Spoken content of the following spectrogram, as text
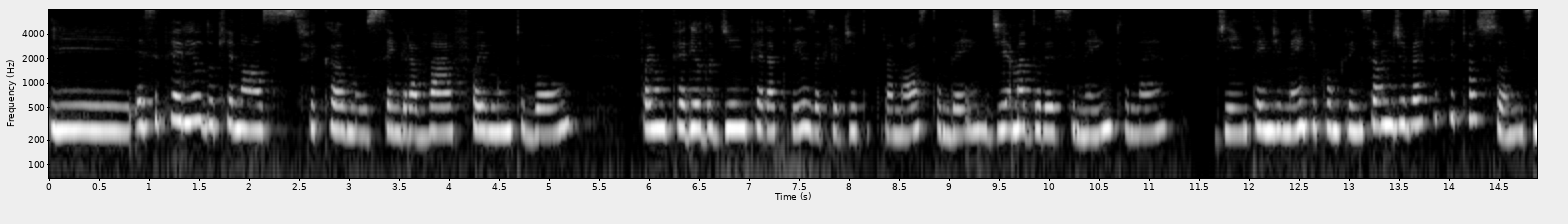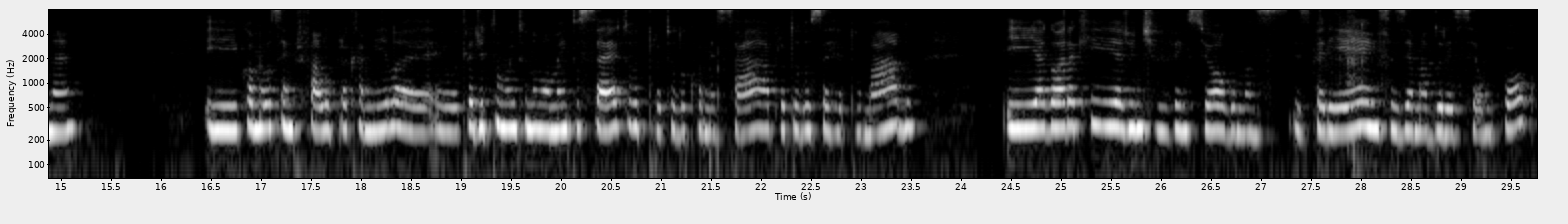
E esse período que nós ficamos sem gravar foi muito bom foi um período de imperatriz, acredito, para nós também, de amadurecimento, né? De entendimento e compreensão em diversas situações, né? E como eu sempre falo para Camila, é, eu acredito muito no momento certo para tudo começar, para tudo ser retomado. E agora que a gente vivenciou algumas experiências e amadureceu um pouco,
